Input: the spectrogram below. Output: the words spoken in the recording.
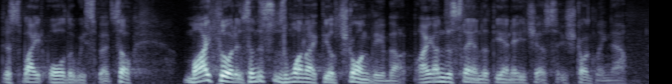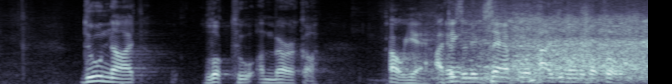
despite all that we spend. So my thought is, and this is one I feel strongly about, I understand that the NHS is struggling now. Do not look to America Oh yeah, I as an example of how you want to go forward.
